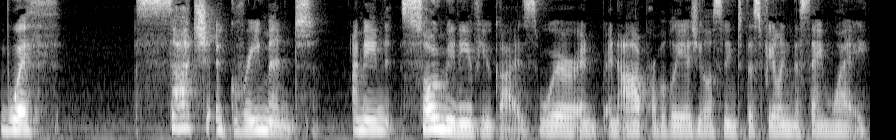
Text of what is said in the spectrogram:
with such agreement I mean, so many of you guys were and, and are probably, as you're listening to this, feeling the same way.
